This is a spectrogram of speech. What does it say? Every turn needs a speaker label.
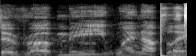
Speaker 1: to rub me when I play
